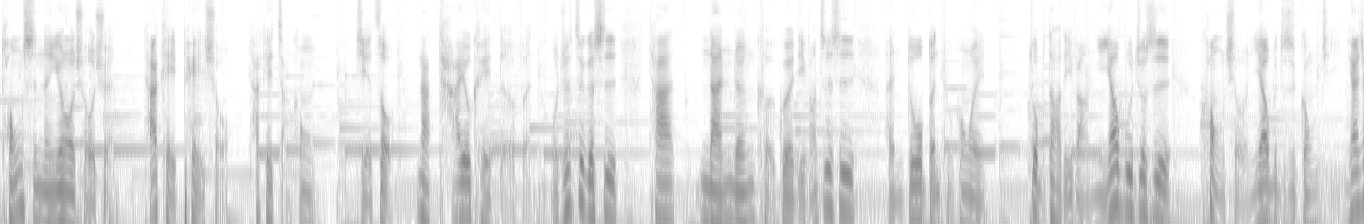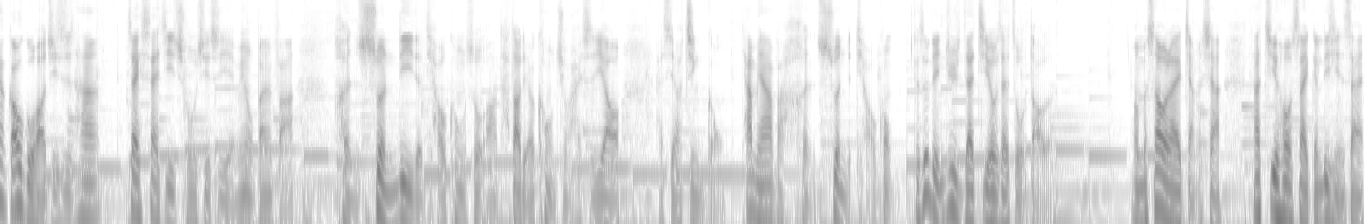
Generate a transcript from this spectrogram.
同时能拥有球权，他可以配球，他可以掌控节奏，那他又可以得分。我觉得这个是他难能可贵的地方，这是很多本土控卫做不到的地方。你要不就是。控球，你要不就是攻击。你看，像高国豪，其实他在赛季初其实也没有办法很顺利的调控，说啊，他到底要控球还是要还是要进攻，他没办法很顺的调控。可是林俊杰在季后赛做到了。我们稍微来讲一下，他季后赛跟例行赛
